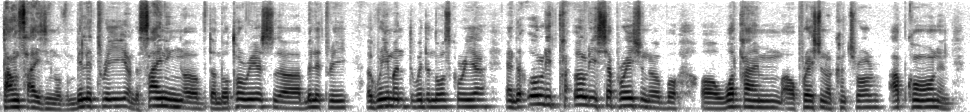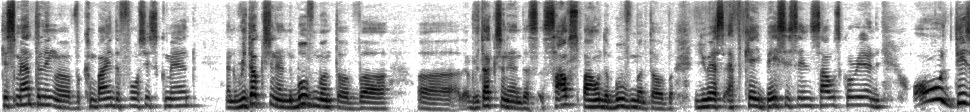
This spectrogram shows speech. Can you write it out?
Downsizing of military and the signing of the notorious uh, military agreement with North Korea and the early, early separation of uh, uh, wartime operational control, OPCON, and dismantling of Combined Forces Command, and reduction and the movement of uh, uh, reduction in the southbound movement of USFK bases in South Korea, and all these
